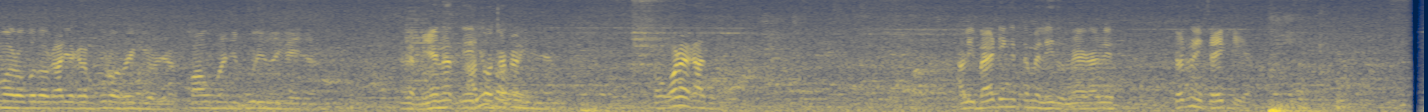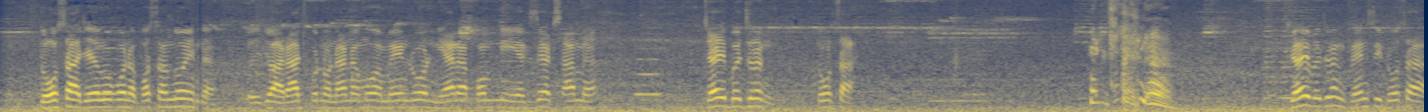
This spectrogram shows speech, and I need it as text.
અમારો બધો કાર્યક્રમ પૂરો થઈ ગયો છે. પાઉભાજી પૂરી થઈ ગઈ છે. એટલે મહેનત આ તો ચટણી છે. તો કોણે ખાધું? ખાલી બેટિંગ જ તમે લીધું. મેં ખાલી ચટણી ચાખી ઢોસા જે લોકોને પસંદ હોય ને, તો જો આ રાજકોટનો નાના મોવા મેઇન રોડ ન્યારા પંપની એક્ઝેક્ટ સામે જય બજરંગ ઢોસા. જય બજરંગ ફેન્સી ઢોસા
